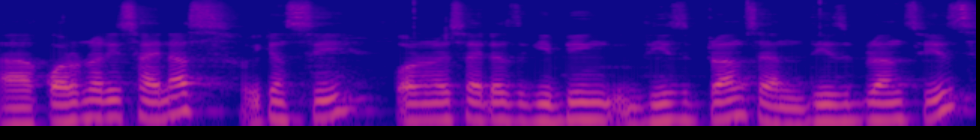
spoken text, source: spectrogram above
uh, coronary sinus we can see coronary sinus giving this branch and this branch is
